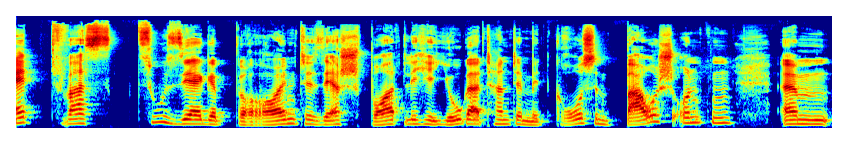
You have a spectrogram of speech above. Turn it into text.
etwas zu sehr gebräunte, sehr sportliche Yogatante mit großem Bausch unten. Ähm,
